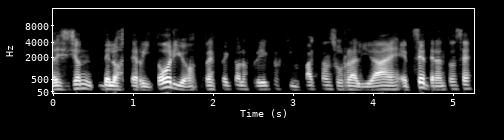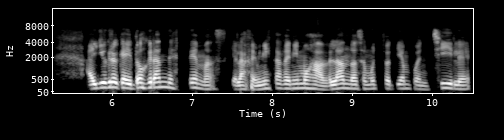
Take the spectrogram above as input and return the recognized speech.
decisión de los territorios respecto a los proyectos que impactan sus realidades, etcétera. Entonces, ahí yo creo que hay dos grandes temas que las feministas venimos hablando hace mucho tiempo en Chile,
